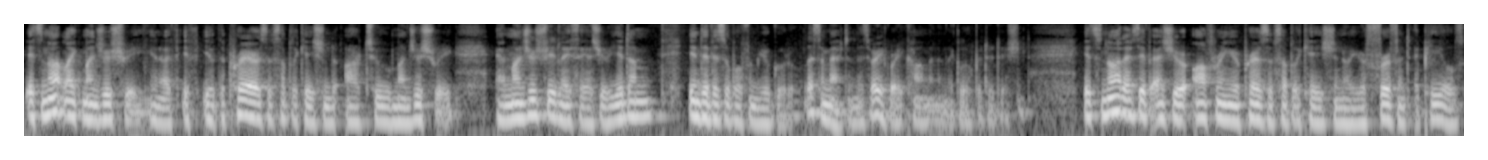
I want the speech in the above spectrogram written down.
It's not like Manjushri, you know, if, if, if, the prayers of supplication are to Manjushri, and Manjushri, they say, as your yidam, indivisible from your guru. Let's imagine, that's very, very common in the Gelugpa tradition. It's not as if as you're offering your prayers of supplication or your fervent appeals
